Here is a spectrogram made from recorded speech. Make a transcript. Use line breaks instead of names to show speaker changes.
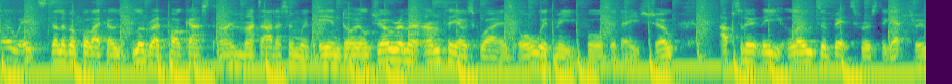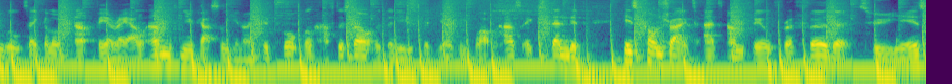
Hello, it's the Liverpool Echo's Blood Red podcast. I'm Matt Addison with Ian Doyle, Joe Rimmer, and Theo Squires, all with me for today's show. Absolutely loads of bits for us to get through. We'll take a look at Villarreal and Newcastle United, but we'll have to start with the news that Jurgen Klopp has extended his contract at Anfield for a further two years.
